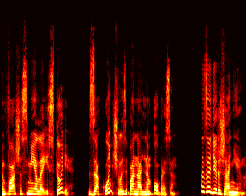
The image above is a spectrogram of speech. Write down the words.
ваша смелая история закончилась банальным образом — задержанием».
